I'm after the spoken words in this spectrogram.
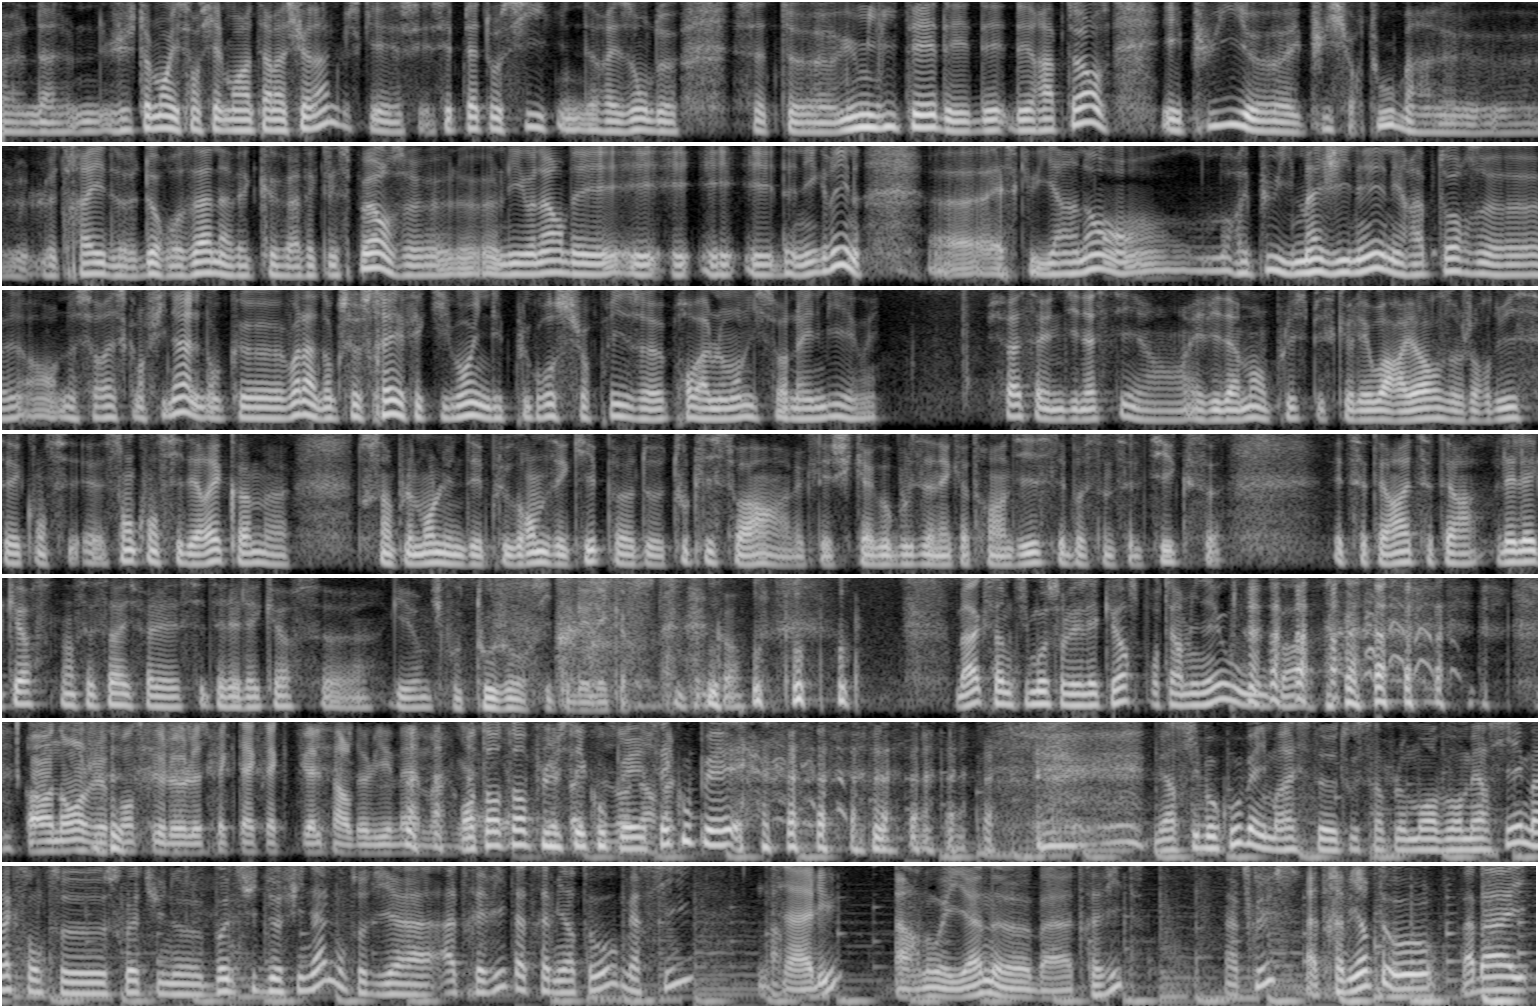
justement essentiellement internationale, puisque c'est peut-être aussi une des raisons de cette humilité des, Raptors. Et puis euh, et puis surtout, ben, le, trade de Rosanne avec, euh, avec les Spurs, euh, Leonard et, Danny Green. Est-ce qu'il y a un an, on aurait pu imaginer les Raptors ne serait-ce qu'en finale? Donc voilà, donc ce serait effectivement une des plus grosses surprises probablement de l'histoire de la NBA. Oui face à une dynastie, hein, évidemment, en plus, puisque les Warriors aujourd'hui sont considérés comme tout simplement l'une des plus grandes équipes de toute l'histoire, avec les Chicago Bulls des années 90, les Boston Celtics, etc., etc. Les Lakers, non, c'est ça, il fallait citer les Lakers, euh, Guillaume. Il faut toujours citer les Lakers. D'accord. Max, un petit mot sur les Lakers pour terminer ou pas Oh non, je pense que le, le spectacle actuel parle de lui-même. On t'entend plus, c'est coupé, c'est coupé. Merci beaucoup. Ben, il me reste tout simplement à vous remercier. Max, on te souhaite une bonne suite de finale. On te dit à, à très vite, à très bientôt. Merci. Salut. Arnaud et Yann, euh, bah, à très vite. À plus. À très bientôt. Bye bye.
